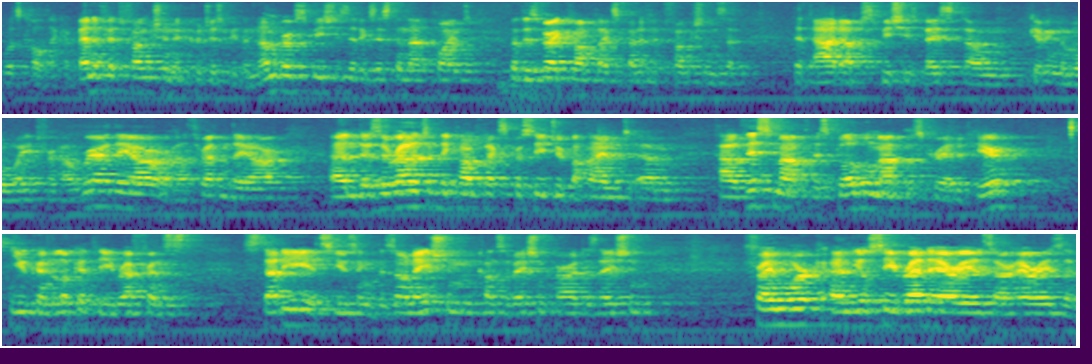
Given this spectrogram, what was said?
what's called like a benefit function. It could just be the number of species that exist in that point, but there's very complex benefit functions that, that add up species based on giving them a weight for how rare they are or how threatened they are. And there's a relatively complex procedure behind um, how this map, this global map was created here. You can look at the reference study. It's using the zonation conservation prioritization framework, and you'll see red areas are areas of,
